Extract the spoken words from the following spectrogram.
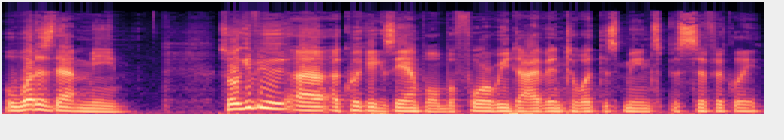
Well, what does that mean? So I'll give you a, a, quick example before we dive into what this means specifically.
